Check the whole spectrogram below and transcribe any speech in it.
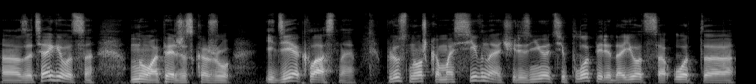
затягиваться. Но, опять же скажу, Идея классная. Плюс ножка массивная, через нее тепло передается от э,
